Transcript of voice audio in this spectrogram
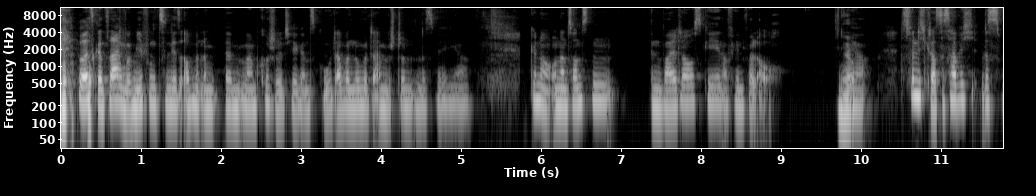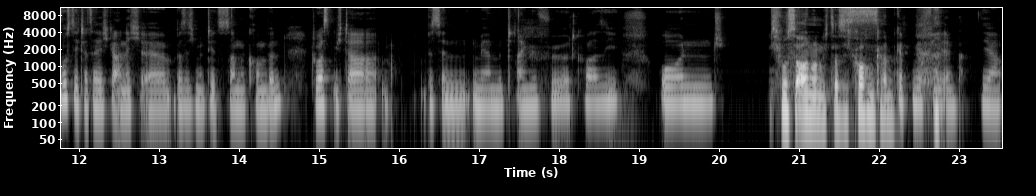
ich wollte es gerade sagen, bei mir funktioniert es auch mit, einem, äh, mit meinem Kuscheltier ganz gut, aber nur mit einem bestimmten, deswegen ja. Genau, und ansonsten in den Wald rausgehen auf jeden Fall auch. Ja. ja. Das finde ich krass. Das habe ich, das wusste ich tatsächlich gar nicht, äh, bis ich mit dir zusammengekommen bin. Du hast mich da ein bisschen mehr mit eingeführt quasi. Und ich wusste auch noch nicht, dass ich kochen kann. Gibt mir viel. ja.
